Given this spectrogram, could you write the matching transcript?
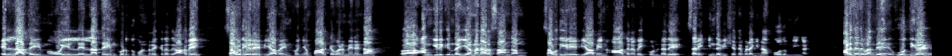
எல்லாத்தையும் ஆயில் எல்லாத்தையும் கொடுத்து கொண்டிருக்கிறது. ஆகவே சவுதி அரேபியாவையும் கொஞ்சம் பார்க்க வேண்டும் என்னென்னா அங்கிருக்கின்ற யமன் அரசாங்கம் சவுதி அரேபியாவின் ஆதரவை கொண்டது. சரி இந்த விஷயத்தை விளங்கினா போதும் நீங்கள். அடுத்தது வந்து ஹூத்திகள்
